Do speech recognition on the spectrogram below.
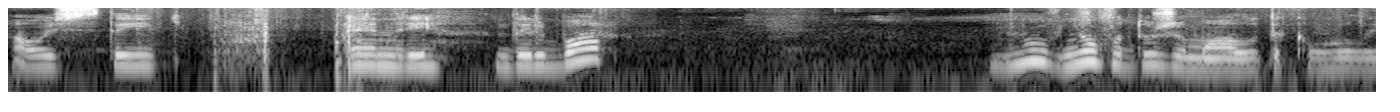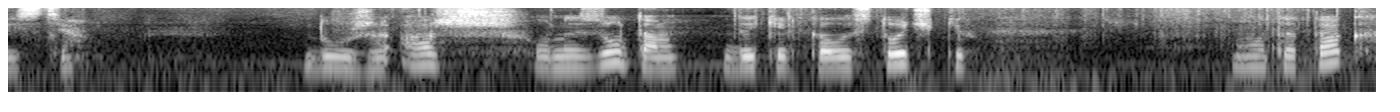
А ось стоїть Енрі Дельбар. Ну, в нього дуже мало такого листя. Дуже. Аж унизу там декілька листочків. От а так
